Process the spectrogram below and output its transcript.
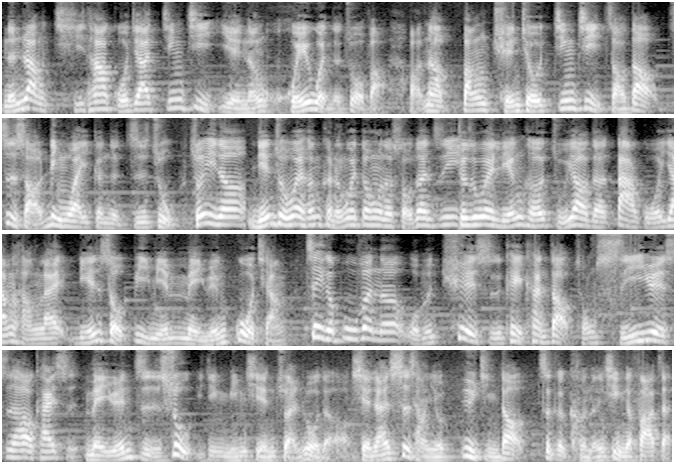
能让其他国家经济也能回稳的做法啊，那帮全球经济找到至少另外一根的支柱。所以呢，联准会很可能会动用的手段之一，就是为联合主要的大国央行来联手避免美元过强。这个部分呢，我们确实可以看到，从十一月四号开始，美元指数已经明显转弱的哦。显然市场有预警到这个可能性的发展。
